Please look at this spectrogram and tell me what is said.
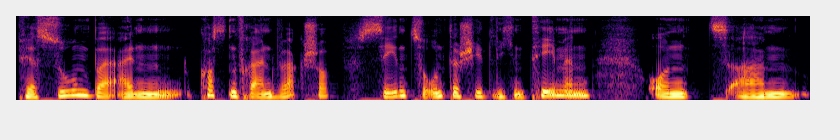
per Zoom bei einem kostenfreien Workshop sehen zu unterschiedlichen Themen und ähm,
